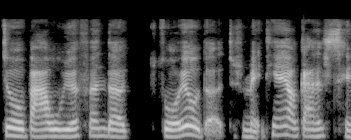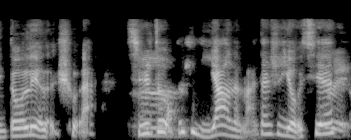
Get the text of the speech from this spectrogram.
就把五月份的所有的就是每天要干的事情都列了出来。其实都嗯都是一样的嘛，但是有些对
